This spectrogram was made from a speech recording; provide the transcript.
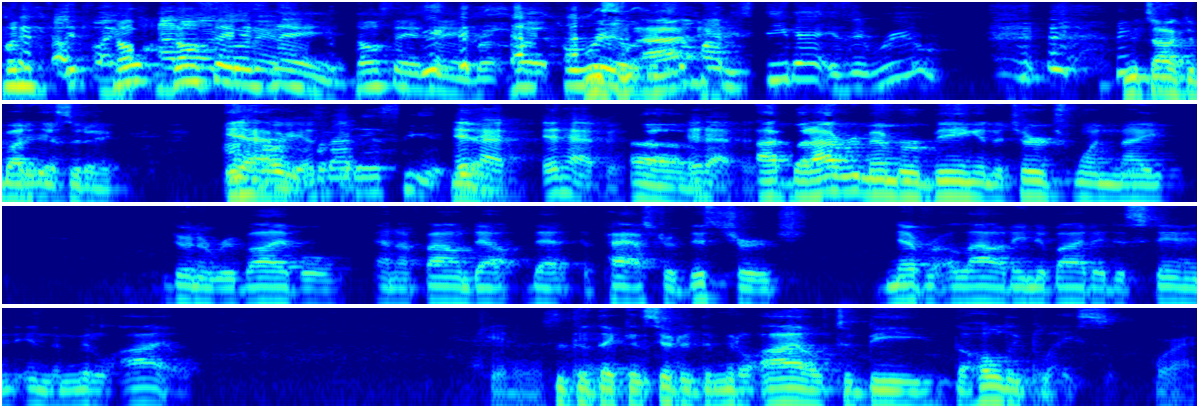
But it, I was it- like, don't don't don't say his there. name. Don't say his name, bro. But for Listen, real, I- did somebody see that? Is it real? we talked about it yesterday. I Yeah, heard oh, it, but I didn't see it. It, Yeah. hap- it happened. Um, it happened. I, but I remember being in the church one night during a revival, and I found out that the pastor of this church never allowed anybody to stand in the middle aisle because they considered the middle aisle to be the holy place. right,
